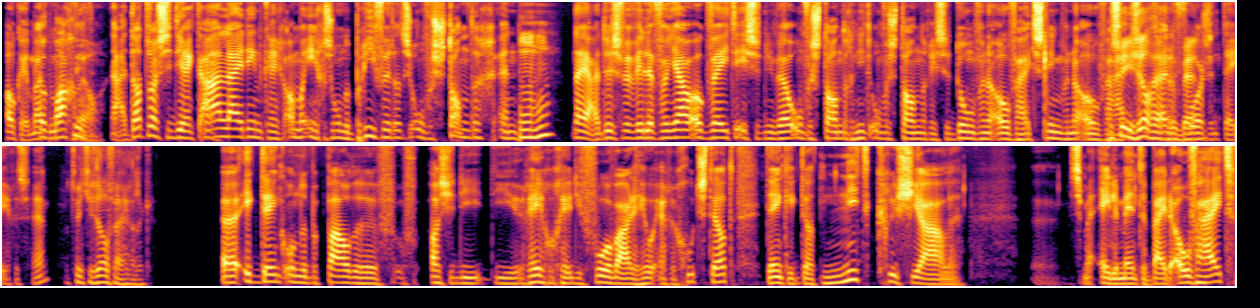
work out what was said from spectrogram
Oké, okay, maar dat het mag, mag wel. Nou, dat was de directe aanleiding. Dan kreeg je allemaal ingezonden brieven. Dat is onverstandig. En mm -hmm. nou ja, dus we willen van jou ook weten: is het nu wel onverstandig, niet onverstandig? Is het dom van de overheid, slim van de overheid? Wat vind je zelf zijn er eigenlijk? voor's en tegens? Hè? Wat vind je zelf eigenlijk? Uh, ik denk onder bepaalde, als je die, die regelgeving, die voorwaarden heel erg goed stelt, denk ik dat niet cruciale uh, elementen bij de overheid,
